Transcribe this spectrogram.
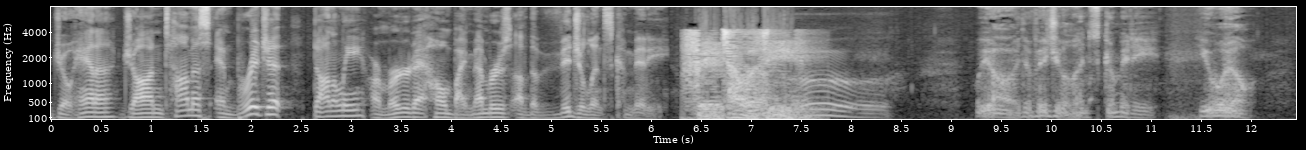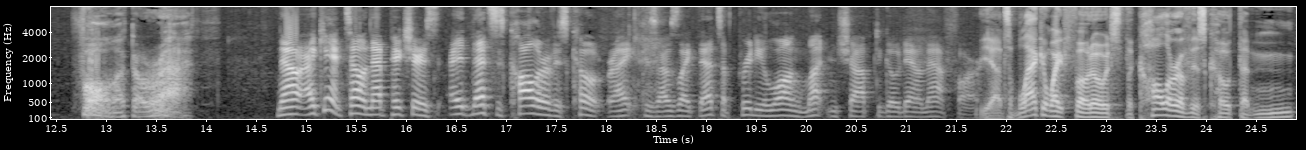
Johanna, John, Thomas, and Bridget Donnelly are murdered at home by members of the Vigilance Committee. Fatality. We are the Vigilance Committee. You will fall at the wrath Now I can't tell in that picture is that's his collar of his coat, right? Because I was like, that's a pretty long mutton chop to go down that far. Yeah, it's a black and white photo. It's the color of his coat that m-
